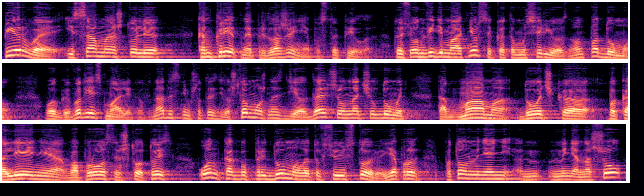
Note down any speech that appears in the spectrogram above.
Первое и самое, что ли, конкретное предложение поступило. То есть он, видимо, отнесся к этому серьезно. Он подумал, вот, говорит, вот есть Маликов, надо с ним что-то сделать. Что можно сделать? Дальше он начал думать, там, мама, дочка, поколение, вопросы, что. То есть он как бы придумал эту всю историю. Я просто, потом он меня, меня нашел,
